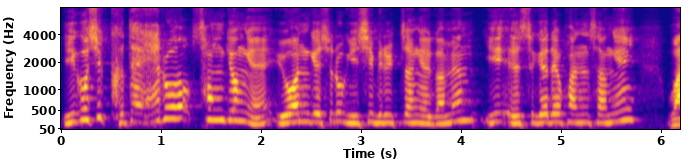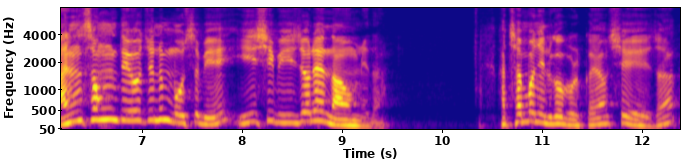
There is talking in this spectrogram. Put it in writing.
이것이 그대로 성경의 요한계시록 21장에 가면 이 에스겔의 환상이 완성되어지는 모습이 22절에 나옵니다. 같이 한번 읽어볼까요? 시작.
